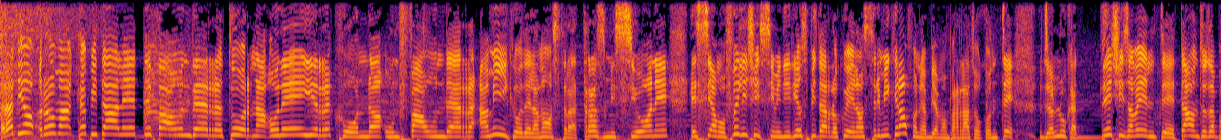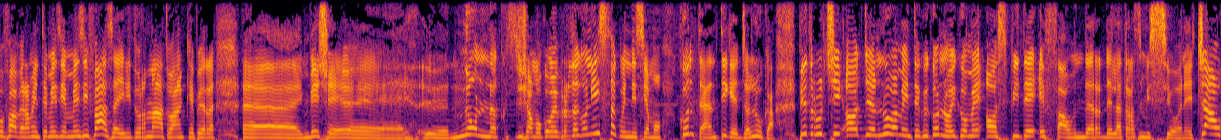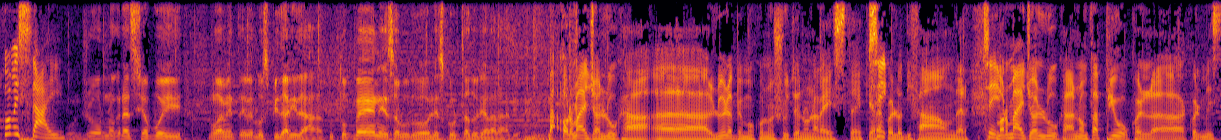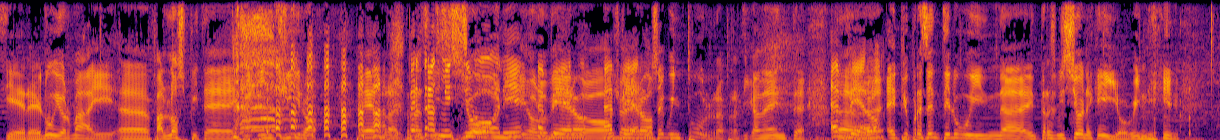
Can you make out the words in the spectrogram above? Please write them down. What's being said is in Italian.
Radio Roma Capitale The Founder torna on air con un founder amico della nostra trasmissione e siamo felicissimi di riospitarlo qui ai nostri microfoni. Abbiamo parlato con te Gianluca decisamente tanto tempo fa, veramente mesi e mesi fa, sei ritornato anche per eh, invece eh, eh, non diciamo come protagonista, quindi siamo contenti che Gianluca Pietrucci oggi è nuovamente qui con noi come ospite e founder della trasmissione trasmissione. Ciao, come stai? Buongiorno, grazie a voi nuovamente per l'ospitalità. Tutto bene? Saluto gli ascoltatori alla radio. Ma ormai Gianluca, eh, noi l'abbiamo conosciuto in una veste che sì. era quello di founder. Sì. Ma ormai Gianluca non fa più quel, uh, quel mestiere. Lui ormai uh, fa l'ospite in, in giro per, per trasmissioni. Io lo è vero, vedo, è cioè, vero. lo seguo in tour praticamente. È uh, vero. È più presente lui in, in trasmissione che io, quindi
